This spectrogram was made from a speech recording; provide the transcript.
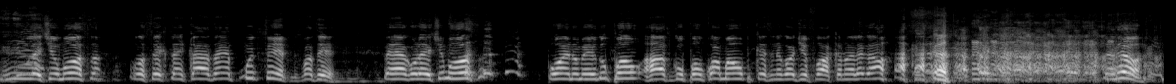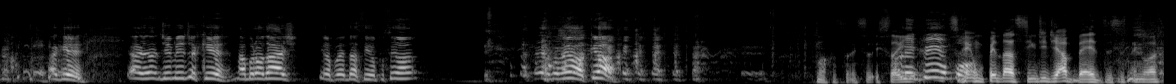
Um leitinho moça. Você que tá em casa, é muito simples fazer. Pega o leite moça, põe no meio do pão, rasga o pão com a mão, porque esse negócio de faca não é legal. Entendeu? Aqui. E aí a gente divide aqui, na brodagem. Aqui, um pedacinho pro senhor. Aqui, ó. Nossa, isso, isso aí, limpinho, isso aí é um pedacinho de diabetes, esse negócio.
